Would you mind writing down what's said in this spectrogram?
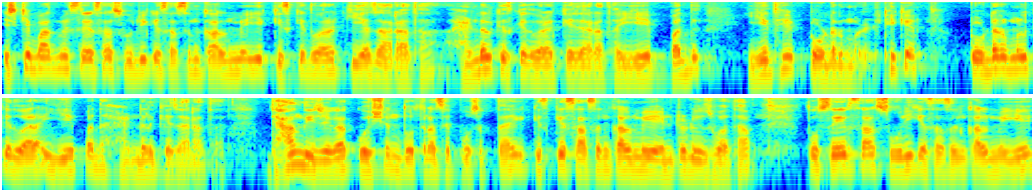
इसके बाद में शेरशाह सूरी के शासनकाल में ये किसके द्वारा किया जा रहा था? हैंडल किसके द्वारा किया जा रहा था? ये पद, ये थे टोडरमल, ठीक है? टोडरमल के द्वारा ये पद हैंडल किया जा रहा था। ध्यान दीजिएगा क्वेश्चन दो तरह से पूछ सकता है कि किसके शासनकाल में ये इंट्रोड्यूस हुआ था? तो शेर शाह सूरी के शासनकाल में ये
